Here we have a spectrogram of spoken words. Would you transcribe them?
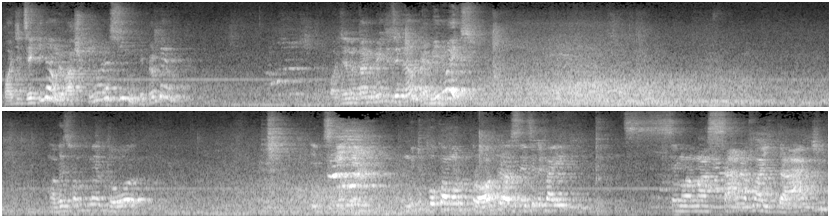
Pode dizer que não, eu acho que não é assim, não tem problema. Pode levantar o argumento e dizer, não, para mim não é isso. Uma vez você comentou e disse que tem muito pouco amor próprio, às vezes ele vai se amassar na vaidade.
